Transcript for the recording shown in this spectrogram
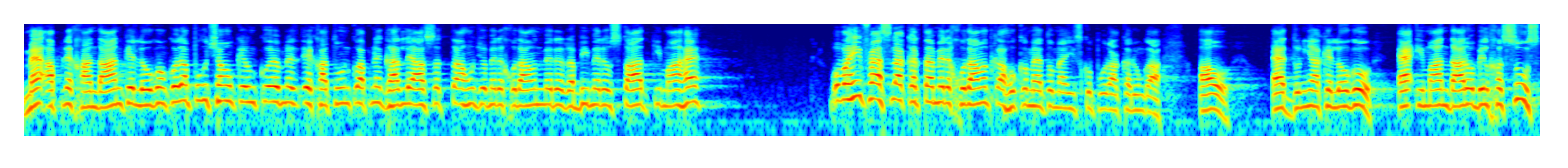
میں اپنے خاندان کے لوگوں کو نہ پوچھا ہوں کہ ان کو ایک خاتون کو اپنے گھر لے آ سکتا ہوں جو میرے خداون میرے ربی، میرے استاد کی ماں ہے۔ وہ وہیں فیصلہ کرتا ہے، میرے خداوند کا حکم ہے تو میں اس کو پورا کروں گا۔ آؤ، اے دنیا کے لوگوں اے ایمانداروں بالخصوص،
